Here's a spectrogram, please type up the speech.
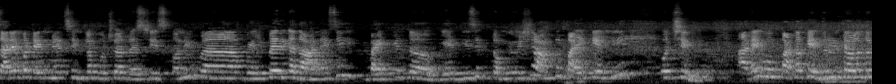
సరే ఒక టెన్ మినిట్స్ ఇంట్లో కూర్చొని రెస్ట్ తీసుకొని వెళ్ళిపోయారు కదా అనేసి బయటకి గేట్ తీసి తొమ్మిది విషయం అంతా పైకి వెళ్ళి వచ్చింది. అరే ఓ పక్కకి ఎదురింటి వాళ్ళతో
